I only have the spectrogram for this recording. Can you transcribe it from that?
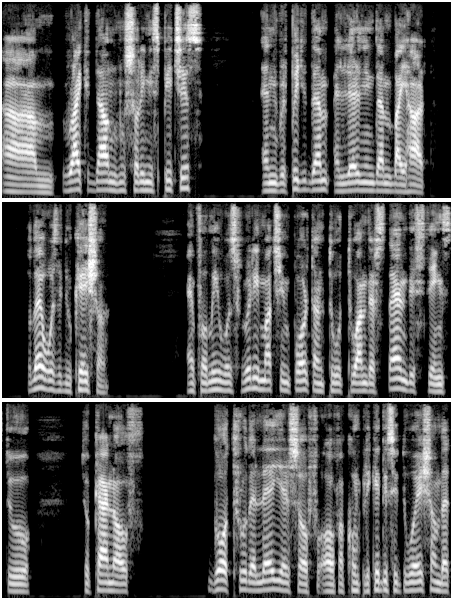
um, writing down Mussolini speeches and repeating them and learning them by heart. So that was education and for me it was really much important to to understand these things to to kind of go through the layers of, of a complicated situation that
